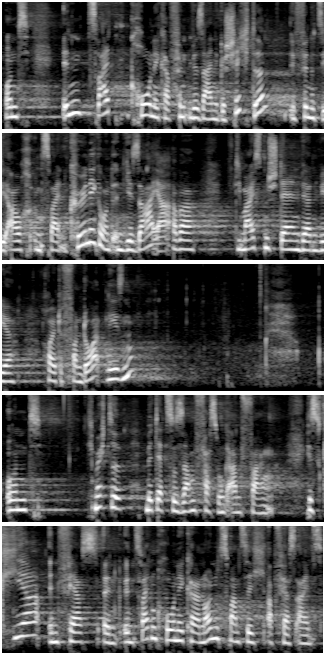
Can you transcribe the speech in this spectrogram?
Und in zweiten Chroniker finden wir seine Geschichte. Ihr findet sie auch im zweiten Könige und in Jesaja, aber die meisten Stellen werden wir heute von dort lesen. Und ich möchte mit der Zusammenfassung anfangen. Hiskia in, Vers, in, in 2. Chroniker 29 ab Vers 1.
